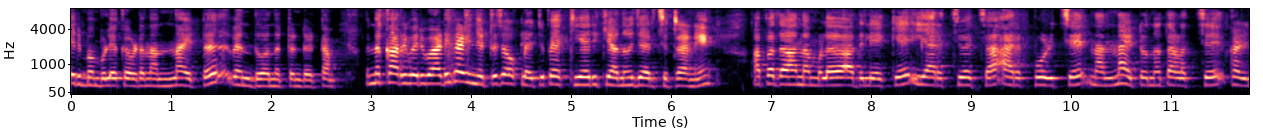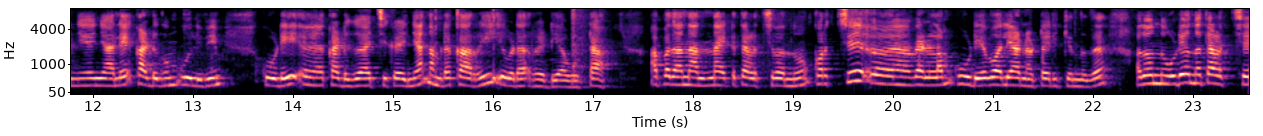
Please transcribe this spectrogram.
ഇരുമ്പമ്പുളിയൊക്കെ ഇവിടെ നന്നായിട്ട് വെന്ത് വന്നിട്ടുണ്ട് കേട്ടോ. പിന്നെ കറി പരിപാടി കഴിഞ്ഞിട്ട് ചോക്ലേറ്റ് പാക്ക് ചെയ്യാതിരിക്കാമെന്ന് വിചാരിച്ചിട്ടാണ്. അപ്പോൾ അതാ നമ്മൾ അതിലേക്ക് ഈ അരച്ച് വെച്ച അരപ്പൊഴിച്ച് നന്നായിട്ടൊന്ന് തിളച്ച് കഴിഞ്ഞ് കഴിഞ്ഞാൽ കടുകും ഉലുവയും കൂടി കടുക് കാച്ചി കഴിഞ്ഞാൽ നമ്മുടെ കറി ഇവിടെ റെഡിയാവും കേട്ടോ അപ്പോൾ അതാ നന്നായിട്ട് തിളച്ച് വന്നു. കുറച്ച് വെള്ളം കൂടിയ പോലെയാണ് കേട്ടോ ഇരിക്കുന്നത്. അതൊന്നുകൂടി ഒന്ന് തിളച്ച്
